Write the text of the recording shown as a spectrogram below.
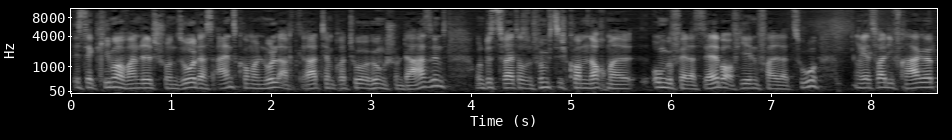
ist der Klimawandel schon so, dass 1,08 Grad Temperaturerhöhung schon da sind. Und bis 2050 kommen nochmal ungefähr dasselbe auf jeden Fall dazu. Und jetzt war die Frage,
